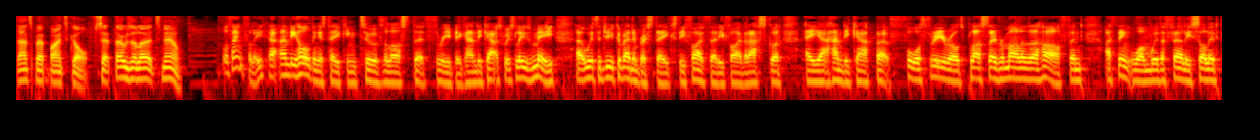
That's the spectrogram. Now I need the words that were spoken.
That's Bet Bites Golf. Set those alerts now. Well, thankfully, uh, Andy Holding is taking two of the last uh, three big handicaps, which leaves me uh, with the Duke of Edinburgh Stakes, the 535 at Ascot, a uh, handicap for three year olds plus over a mile and a half, and I think one with a fairly solid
